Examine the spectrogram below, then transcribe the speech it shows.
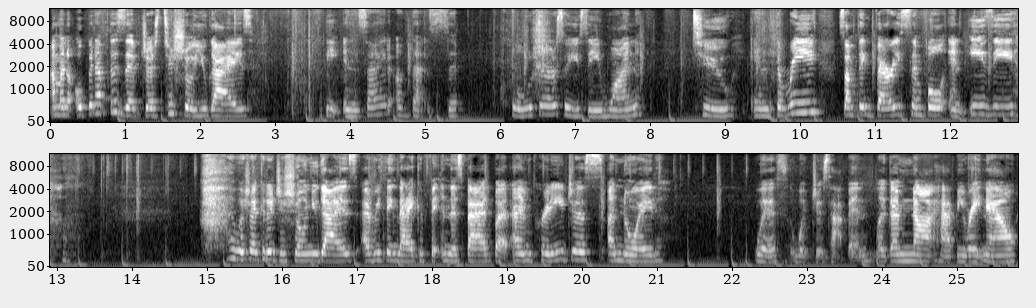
I'm going to open up the zip just to show you guys the inside of that zip closure. So you see one, two, and three. Something very simple and easy. I wish I could have just shown you guys everything that I could fit in this bag, but I'm pretty just annoyed with what just happened. Like I'm not happy right now.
